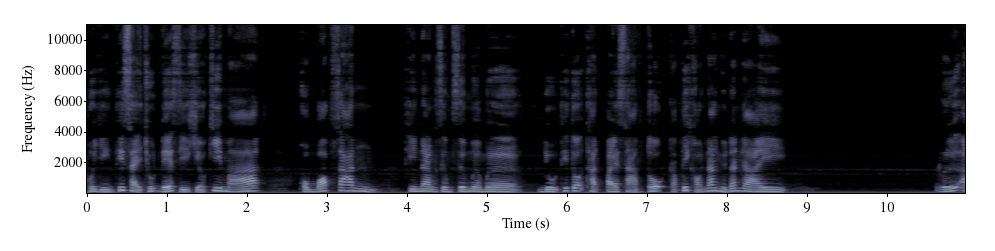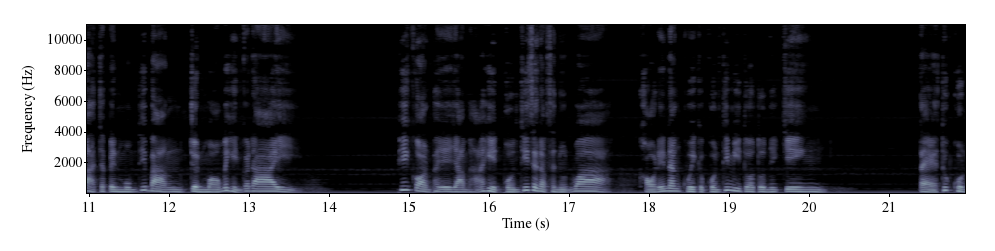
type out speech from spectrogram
ผู้หญิงที่ใส่ชุดเดรสสีเขียวขี้ม้า ผมบ๊อบสั้น ที่นั่งซึมซึมเมื่อเมื่ออยู่ที่โต๊ะถัดไปสามโต๊ะกับที่เขานั่งอยู่นั่นไง หรืออาจจะเป็นมุมที่บังจนมองไม่เห็นก็ได้ พี่กรณ์พยายามหาเหตุผลที่สนับสนุนว่า เขาได้นั่งคุยกับคนที่มีตัวตนจริงๆแต่ทุกคน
